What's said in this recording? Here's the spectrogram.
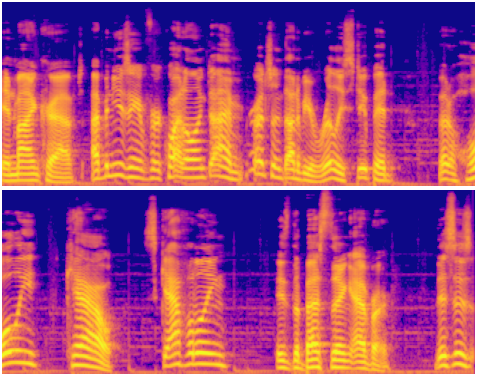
in Minecraft. I've been using it for quite a long time. Originally thought it'd be really stupid, but holy cow, scaffolding is the best thing ever. This is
